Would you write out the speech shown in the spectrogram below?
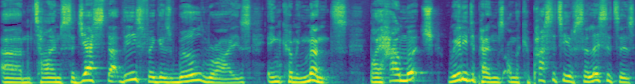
um, times suggests that these figures will rise in coming months. By how much really depends on the capacity of solicitors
